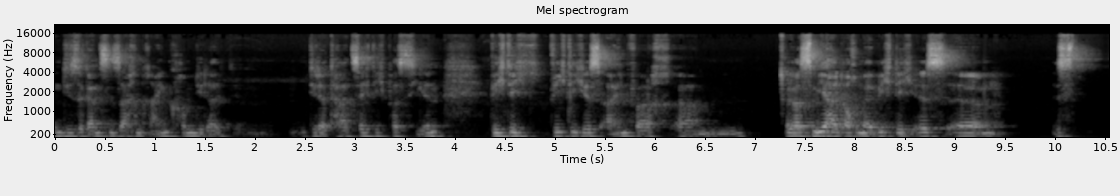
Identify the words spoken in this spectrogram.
in diese ganzen Sachen reinkommen, die da, die da tatsächlich passieren. Wichtig, wichtig ist einfach, ähm, was mir halt auch immer wichtig ist, ähm, ist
